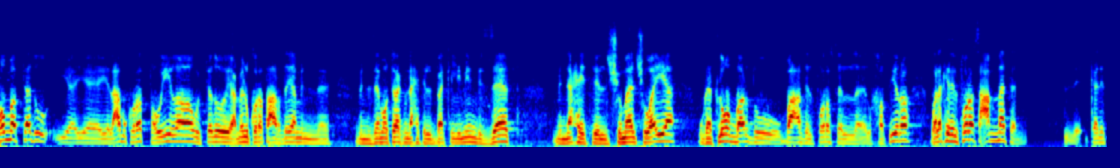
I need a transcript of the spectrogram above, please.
هم ابتدوا يلعبوا كرات طويلة وابتدوا يعملوا كرات عرضية من من زي ما قلت لك من ناحية الباك اليمين بالذات من ناحية الشمال شوية. وجات لهم برضو بعض الفرص ال- الخطيرة ولكن الفرص عامة كانت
